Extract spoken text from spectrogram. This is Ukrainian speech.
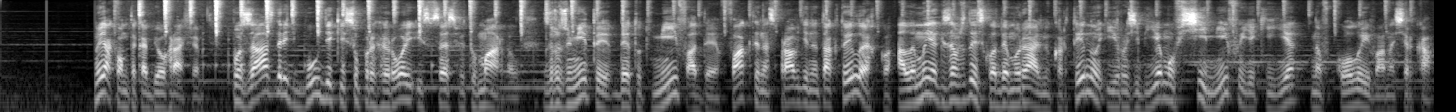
Ну як вам така біографія? Позаздріть будь-який супергерой із всесвіту Марвел. Зрозуміти, де тут міф, а де факти насправді не так то й легко. Але ми, як завжди, складемо реальну картину і розіб'ємо всі міфи, які є навколо Івана Сірка.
